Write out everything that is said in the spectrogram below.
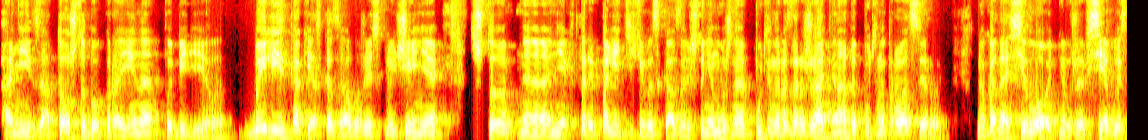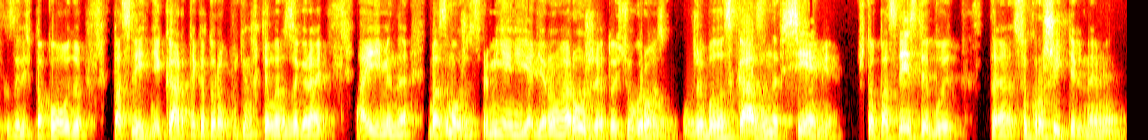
Они за то, чтобы Украина победила. Были, как я сказал, уже исключения, что э, некоторые политики высказывали, что не нужно Путина раздражать, не надо Путина провоцировать. Но когда сегодня уже все высказались по поводу последней карты, которую Путин хотел разыграть, а именно возможность применения ядерного оружия, то есть угрозы, уже было сказано всеми, что последствия будут да, сокрушительными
